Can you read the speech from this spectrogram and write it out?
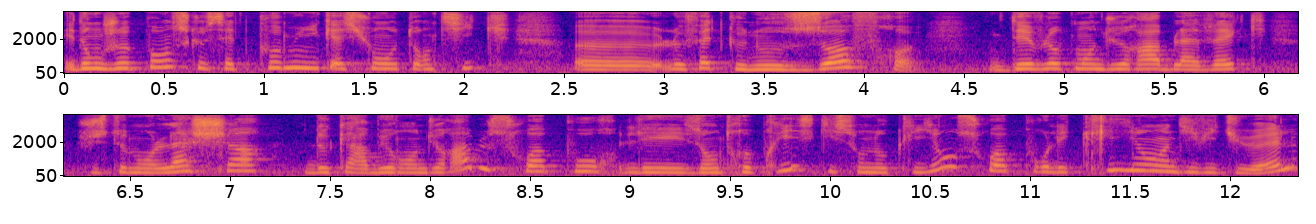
et, donc je pense que cette communication authentique, le fait que nos offres développement durable avec justement l'achat de carburant durable, soit pour les entreprises qui sont nos clients, soit pour les clients individuels,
